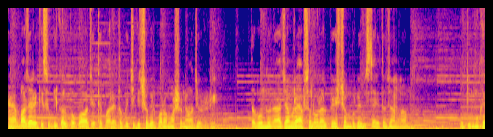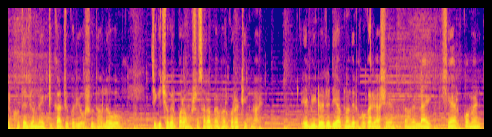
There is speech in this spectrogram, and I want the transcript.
হ্যাঁ বাজারে কিছু বিকল্প পাওয়া যেতে পারে, তবে চিকিৎসকের পরামর্শ নেওয়া জরুরি। তো বন্ধুরা, আজ আমরা অ্যাপসল ওরাল পেস্ট সম্পর্কে বিস্তারিত জানলাম। এটি মুখের ক্ষতের জন্য একটি কার্যকরী ওষুধ হলেও চিকিৎসকের পরামর্শ ছাড়া ব্যবহার করা ঠিক নয়। এই ভিডিও যদি আপনাদের উপকারে আসে, তাহলে লাইক, শেয়ার, কমেন্ট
